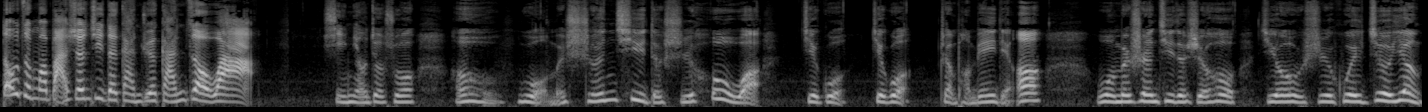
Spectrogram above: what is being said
都怎么把生气的感觉赶走啊？犀牛就说：“哦，我们生气的时候啊，结果结果。”站旁边一点啊！我们生气的时候就是会这样，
